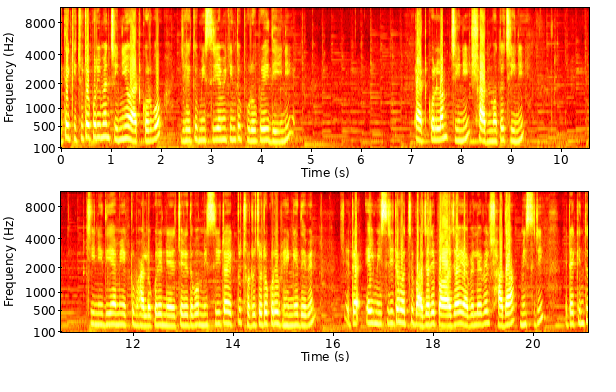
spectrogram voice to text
এতে কিছুটা পরিমাণ চিনিও অ্যাড করব, যেহেতু মিশ্রি আমি কিন্তু পুরোপুরি দিইনি। অ্যাড করলাম চিনি, স্বাদ মতো চিনি। চিনি দিয়ে আমি একটু ভালো করে নেড়ে চেড়ে দেবো। মিশ্রিটা একটু ছোট ছোট করে ভেঙে দেবেন। এটা, এই মিশ্রিটা হচ্ছে বাজারে পাওয়া যায় অ্যাভেলেবেল সাদা মিশ্রি এটা কিন্তু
